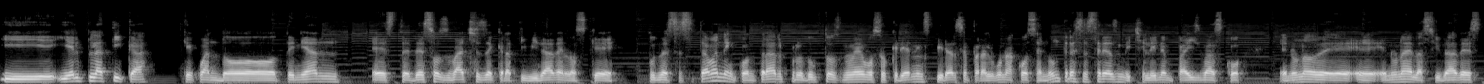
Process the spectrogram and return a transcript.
Y, y, él platica que cuando tenían este, de esos baches de creatividad en los que pues, necesitaban encontrar productos nuevos o querían inspirarse para alguna cosa en un tres estrellas Michelin en País Vasco, en, uno de, eh, en una de las ciudades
